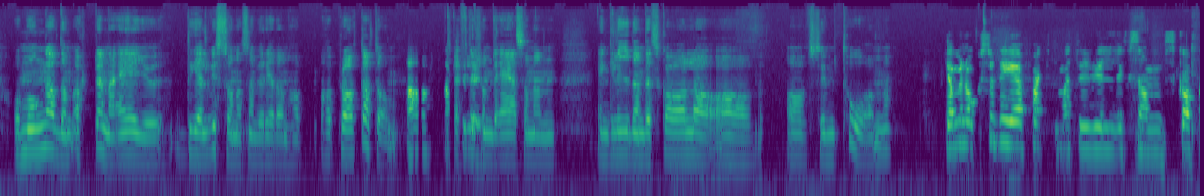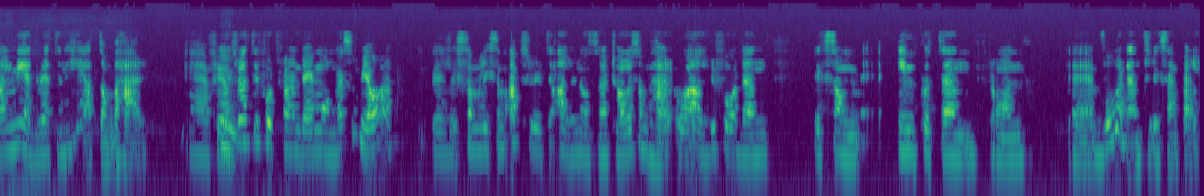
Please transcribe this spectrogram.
Och många av de örterna är ju delvis sådana som vi redan har, har pratat om. Ja. Eftersom det är som en, en glidande skala av, av symptom. Ja, men också det faktum att vi vill liksom skapa en medvetenhet om det här. Eh, För jag Mm. tror att det fortfarande är många som jag, eh, som liksom absolut aldrig någonsin hört talas om det här och aldrig får den liksom inputen från eh, vården till exempel.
